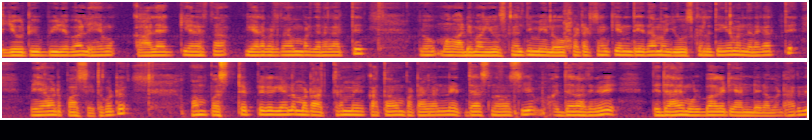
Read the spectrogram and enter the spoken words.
YouTube වීඩියෝ බලලා එහෙම කාලයක් කියලා ගියර පස්සේ තමයි මම දැනගත්තේ ලෝ මං අඩි මං යූස් කරලා තියෙන මේ ලෝ ප්‍රොටෙක්ෂන් කියන දේ තමයි යූස් කරලා තියෙන්නේ මම දැනගත්තේ මෙයාට පස්සේ. එතකොට මම ෆස්ට් ස්ටෙප් එක කියන මට අත්‍තරම මේ කතාවම පටන් ගන්න 1900 1900 නෙවෙයි 2000 මුල් භාගයට යන්න වෙනවා මට හරිද?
